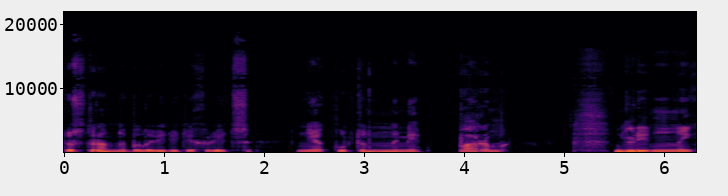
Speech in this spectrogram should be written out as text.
то странно было видеть их лица, не окутанными паром. Длинной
